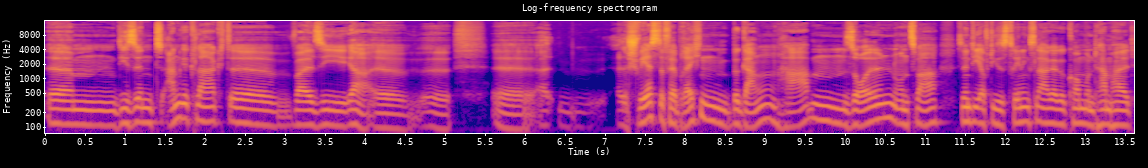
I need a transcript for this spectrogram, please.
Ähm, die sind angeklagt, äh, weil sie ja äh, äh, also schwerste Verbrechen begangen haben sollen. Und zwar sind die auf dieses Trainingslager gekommen und haben halt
